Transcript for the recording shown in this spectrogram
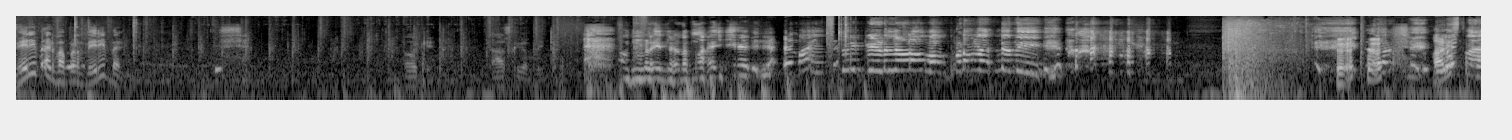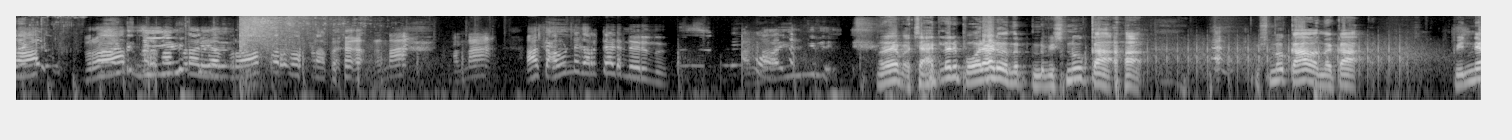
വെരി ബാഡ് പപ്പടം very bad okay task complete ആ സൗണ്ട് കറക്റ്റ് ആയിട്ട് തന്നെ വരുന്നു. അതെ ചാറ്റിലൊരു പോരാളി വന്നിട്ടുണ്ട്. വിഷ്ണു കാ വിഷ്ണു കാ വന്ന കാ. പിന്നെ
